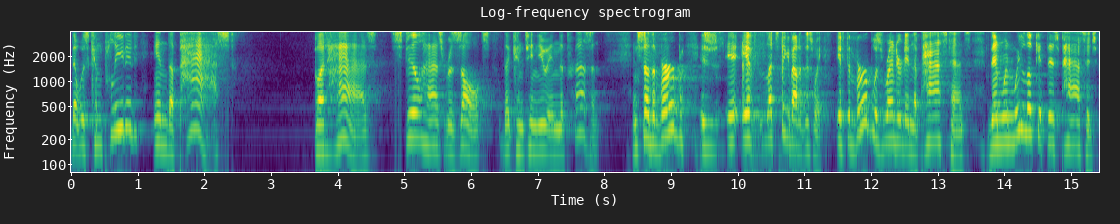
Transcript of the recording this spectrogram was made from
that was completed in the past, but has, still has results that continue in the present. And so the verb is, if, let's think about it this way. If the verb was rendered in the past tense, then when we look at this passage,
